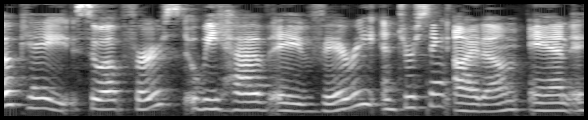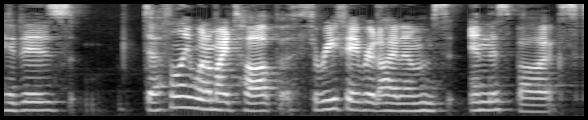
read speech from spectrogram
Okay, so up first we have a very interesting item, and it is definitely one of my top three favorite items in this box,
